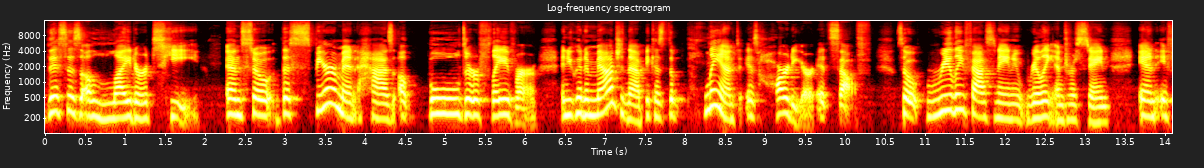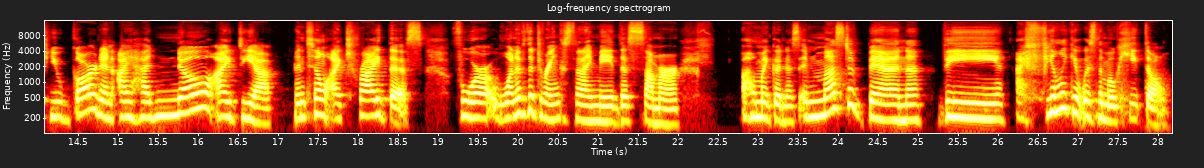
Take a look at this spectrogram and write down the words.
this is a lighter tea. And so the spearmint has a bolder flavor. And you can imagine that because the plant is hardier itself. So, really fascinating, really interesting. And if you garden, I had no idea until I tried this for one of the drinks that I made this summer oh my goodness, it must have been the, I feel like it was the mojito.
